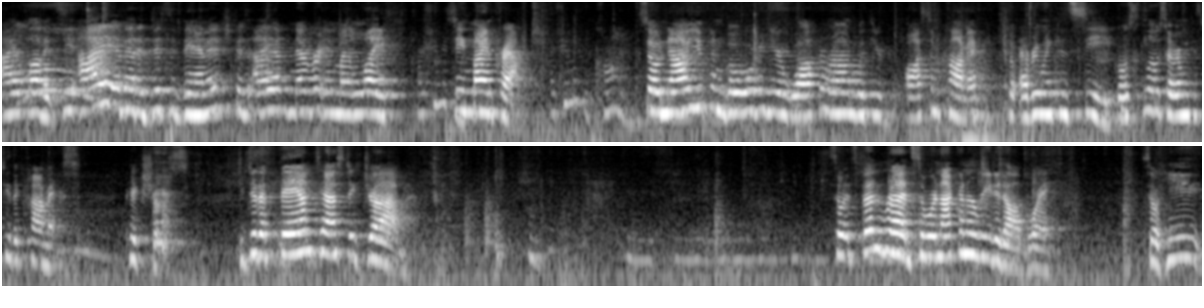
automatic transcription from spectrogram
I love it. See, I am at a disadvantage because I have never in my life I should make, seen Minecraft. I should make a comic. So now you can go over here, walk around with your awesome comic so everyone can see. Go slow so everyone can see the comics, pictures. You did a fantastic job. So it's been read, so we're not going to read it all, boy. So he,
